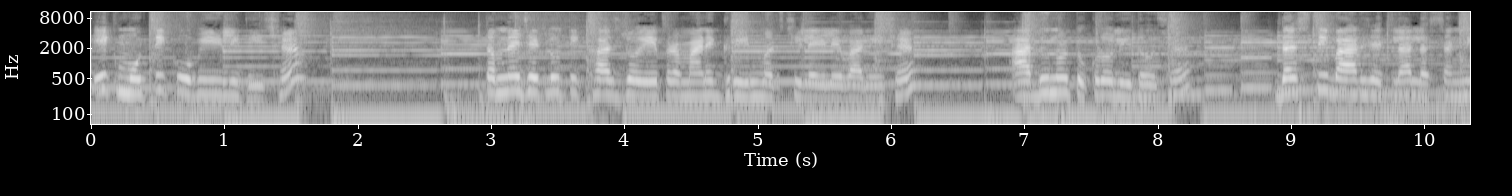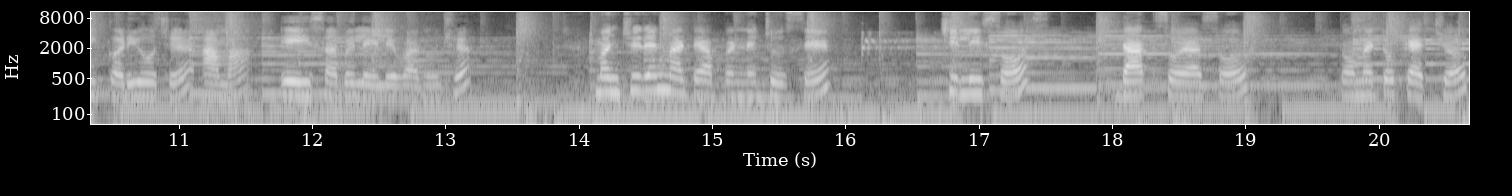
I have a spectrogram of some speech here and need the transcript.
એક મોટી કોબી લીધી છે. તમને જેટલું તીખાશ જોઈએ એ પ્રમાણે ગ્રીન મરચી લઈ લેવાની છે. આદુનો ટુકડો લીધો છે. દસથી બાર જેટલા લસણની કળીઓ છે. આમાં એ હિસાબે લઈ લેવાનું છે. મંચુરિયન માટે આપણને જોશે chilli sauce, dark soy sauce, tomato ketchup,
